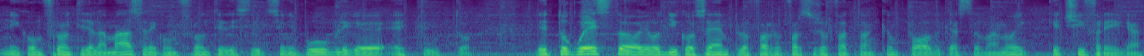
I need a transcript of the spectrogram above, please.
nei confronti della massa, nei confronti delle istituzioni pubbliche e tutto. Detto questo, io lo dico sempre, for- forse ci ho fatto anche un podcast, ma a noi che ci frega.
